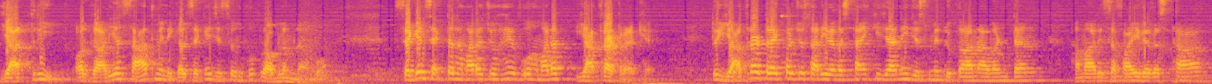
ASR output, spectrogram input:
यात्री और गाड़ियाँ साथ में निकल सकें, जिससे उनको प्रॉब्लम ना हो। सेकेंड सेक्टर हमारा जो है, वो हमारा यात्रा ट्रैक है। तो यात्रा ट्रैक पर जो सारी व्यवस्थाएँ की जा रही जिसमें दुकान आवंटन, हमारे सफ़ाई व्यवस्था,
